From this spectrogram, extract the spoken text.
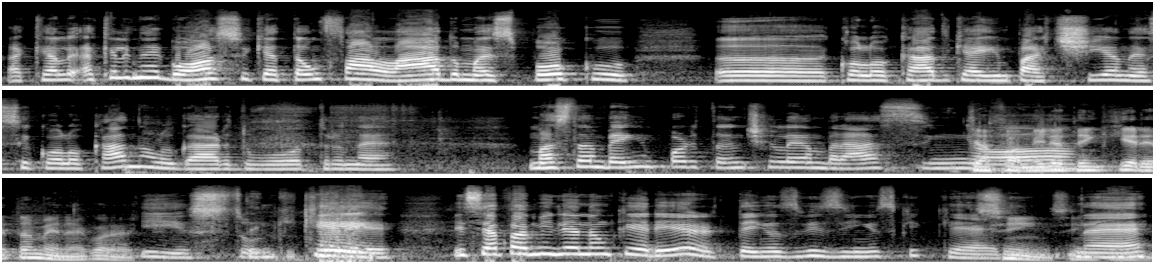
Aquele, aquele negócio que é tão falado, mas pouco uh, colocado, que é a empatia, né? Se colocar no lugar do outro, né? Mas também é importante lembrar, assim, que ó, a família tem que querer também, né, Gorete? Isso. Tem que querer. E se a família não querer, tem os vizinhos que querem. Sim, sim. Né?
